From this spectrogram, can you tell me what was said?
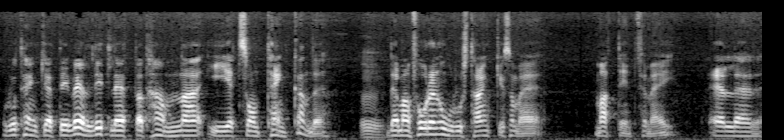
Och då tänker jag att det är väldigt lätt att hamna i ett sånt tänkande. Mm. Där man får en orostanke som är matte är inte för mig. Eller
